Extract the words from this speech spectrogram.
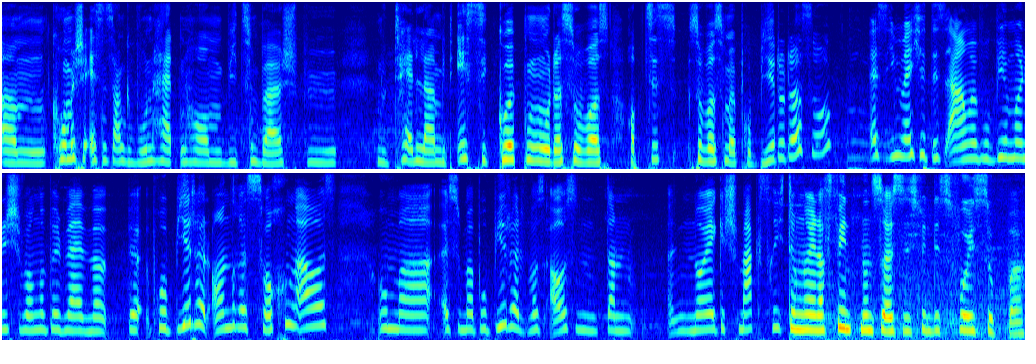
ähm, komische Essensangewohnheiten haben, wie zum Beispiel Nutella mit Essiggurken oder sowas. Habt ihr sowas mal probiert oder so? Also ich möchte das auch mal probieren, wenn ich schwanger bin, weil man probiert halt andere Sachen aus und man, also man probiert halt was aus und dann neue Geschmacksrichtungen erfinden und so. Also ich finde das voll super.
